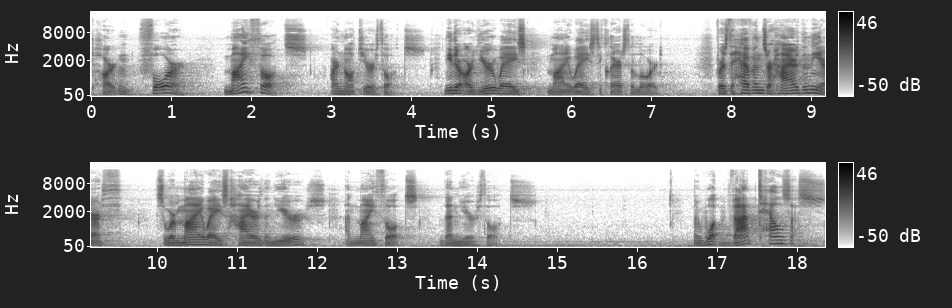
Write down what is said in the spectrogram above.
pardon. For my thoughts are not your thoughts, neither are your ways my ways, declares the Lord. For as the heavens are higher than the earth, so are my ways higher than yours, and my thoughts than your thoughts. Now, what that tells us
